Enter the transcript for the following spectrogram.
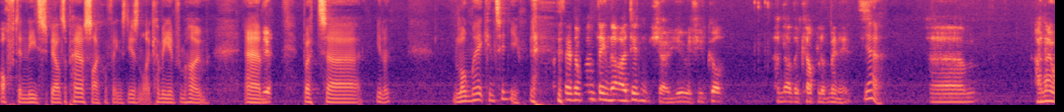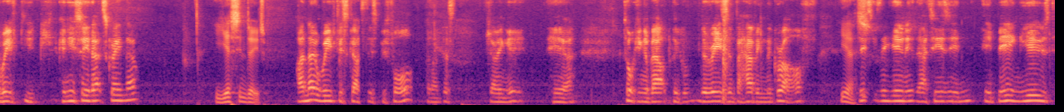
often needs to be able to power cycle things. He doesn't like coming in from home. Um, Yeah. But uh, you know, long may it continue. so the one thing that I didn't show you, if you've got another couple of minutes, yeah. Um, I know we've. You, can you see that screen now? Yes, indeed. I know we've discussed this before, but I'm just showing it here, talking about the the reason for having the graph. Yes. This is a unit that is in it being used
